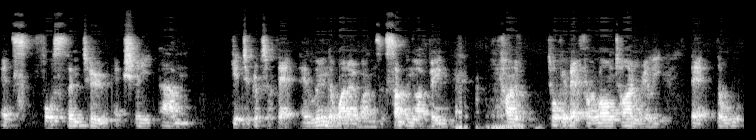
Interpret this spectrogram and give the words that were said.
It's forced them to actually um, get to grips with that and learn the 101s. It's something I've been kind of talking about for a long time, really. That the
